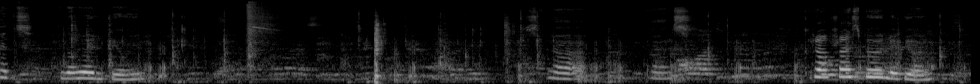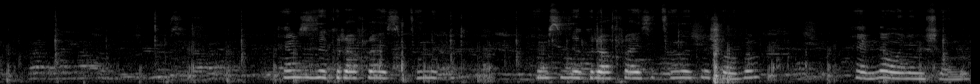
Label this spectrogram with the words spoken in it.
Evet, bu da. Craft böyle bir oyun. Hem size Craft Rice'ı hem size Craft tanıtmış oldum. Hem de oynamış oldum.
